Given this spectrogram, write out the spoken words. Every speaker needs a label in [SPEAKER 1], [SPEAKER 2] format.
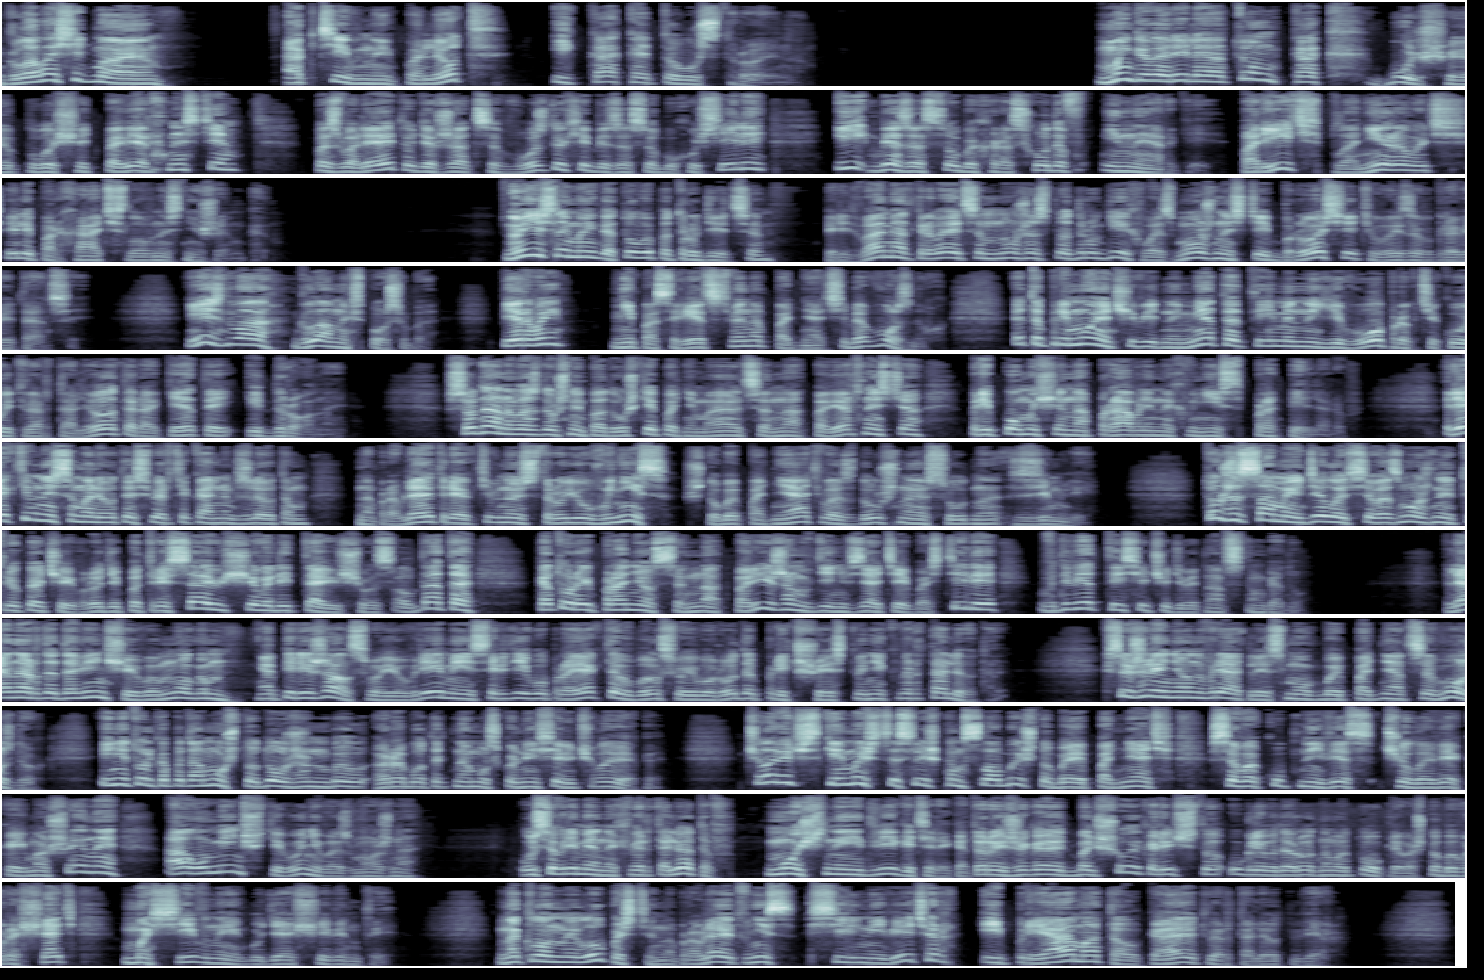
[SPEAKER 1] Глава седьмая. Активный полет и как это устроено. Мы говорили о том, как большая площадь поверхности позволяет удержаться в воздухе без особых усилий и без особых расходов энергии, парить, планировать или порхать, словно снежинка. Но если мы готовы потрудиться, перед вами открывается множество других возможностей бросить вызов гравитации. Есть два главных способа. Первый — непосредственно поднять себя в воздух. Это прямой очевидный метод, именно его практикуют вертолеты, ракеты и дроны. Суда на воздушной подушке поднимаются над поверхностью при помощи направленных вниз пропеллеров. Реактивные самолеты с вертикальным взлетом направляют реактивную струю вниз, чтобы поднять воздушное судно с земли. То же самое делают всевозможные трюкачи, вроде потрясающего летающего солдата, который пронесся над Парижем в день взятия Бастилии в 2019 году. Леонардо да Винчи во многом опережал свое время, и среди его проектов был своего рода предшественник вертолета. К сожалению, он вряд ли смог бы подняться в воздух, и не только потому, что должен был работать на мускульной силе человека. Человеческие мышцы слишком слабы, чтобы поднять совокупный вес человека и машины, а уменьшить его невозможно. У современных вертолетов мощные двигатели, которые сжигают большое количество углеводородного топлива, чтобы вращать массивные гудящие винты. Наклонные лопасти направляют вниз сильный ветер и прямо толкают вертолет вверх.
